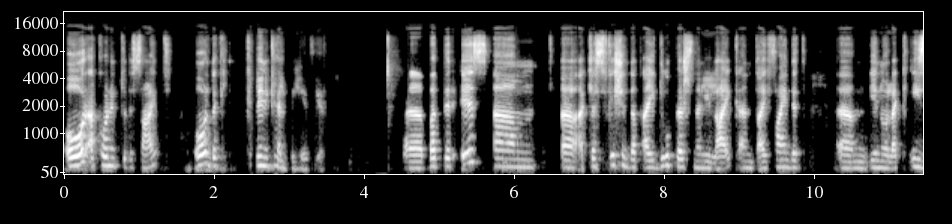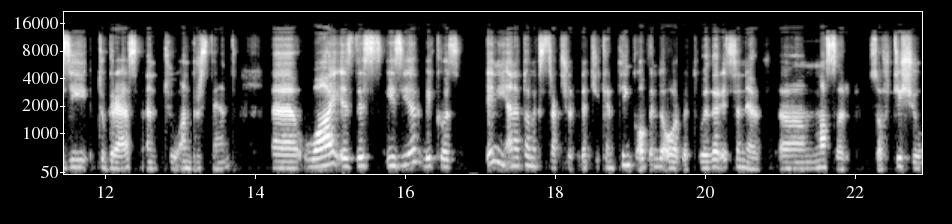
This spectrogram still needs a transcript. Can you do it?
or according to the site, or the clinical behavior. Uh, but there is um, uh, a classification that I do personally like, and I find it, um, you know, like easy to grasp and to understand. Uh, why is this easier? Because any anatomic structure that you can think of in the orbit, whether it's a nerve, um, muscle, soft tissue,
